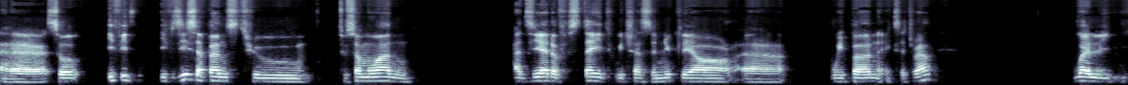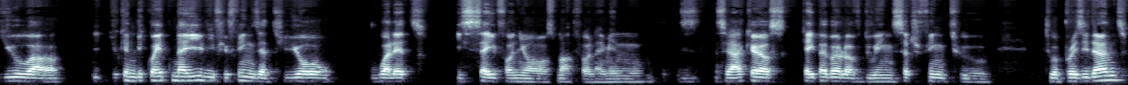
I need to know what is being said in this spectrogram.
Uh, so if it if this happens to to someone at the head of state which has a nuclear uh, weapon, etc., well, you are you can be quite naive if you think that your wallet is safe on your smartphone. I mean, the hackers capable of doing such thing to to a president,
